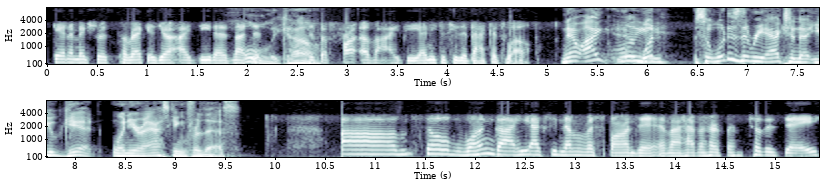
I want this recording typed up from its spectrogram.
scanner, make sure it's correct. Is your ID? That is not Holy just, cow. just the front of an ID. I need to see the back as well. Now, I what? So, what is the reaction that you get when you're asking for this? Um, so one guy, he actually never responded, and I haven't heard from him till this day.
